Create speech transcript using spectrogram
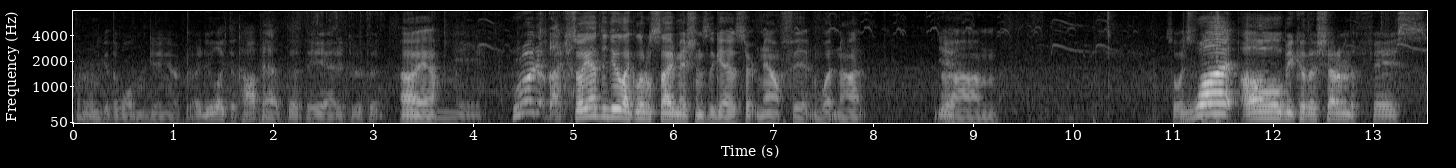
I don't want to get the Walton Gang outfit. I do like the top hat that they added to it, but. Oh yeah. Yeah. So you have to do like little side missions to get a certain outfit and whatnot. Yeah. Um. So it's what? Oh, because I shot him in the face.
